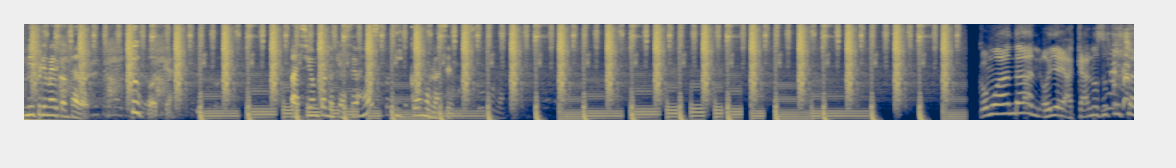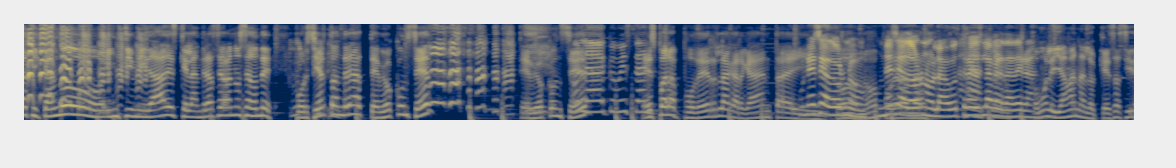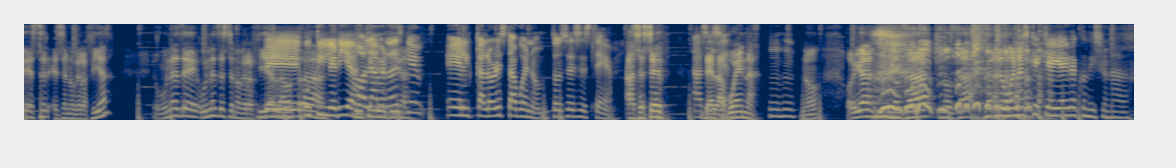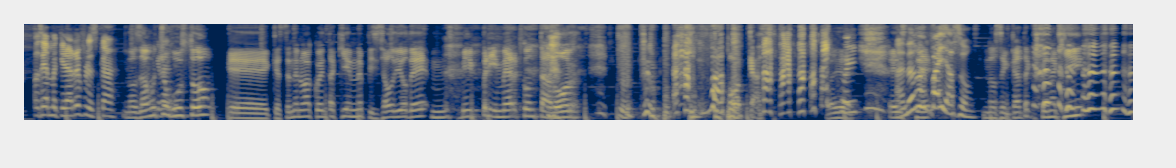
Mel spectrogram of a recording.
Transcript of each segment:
Mi primer contador, tu podcast. Pasión por lo que hacemos y cómo lo hacemos. ¿Cómo andan? Oye, acá nosotros platicando intimidades, que la Andrea se va no sé a dónde. Por cierto, Andrea, te veo con sed. Te veo con sed. Hola, ¿cómo están? Es para poder la garganta y. Un ese adorno, todo, ¿no? un ese Poder adorno, hablar. la otra Ajá, es la claro. verdadera. ¿Cómo le llaman a lo que es así de escen- escenografía? Una es de, una es de escenografía, la De otra. utilería. No, la verdad es que el calor está bueno, entonces este. Hace sed. De la buena. ¿no? Oigan, nos da, nos da, Lo bueno es que aquí hay aire acondicionado. O sea, me quería refrescar. nos da mucho Gracias. gusto eh, que estén de nueva cuenta aquí en un episodio de Mi Primer Contador tu- tu- tu podcast. Oye, Güey, Anda este, payaso. Nos encanta que estén aquí.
